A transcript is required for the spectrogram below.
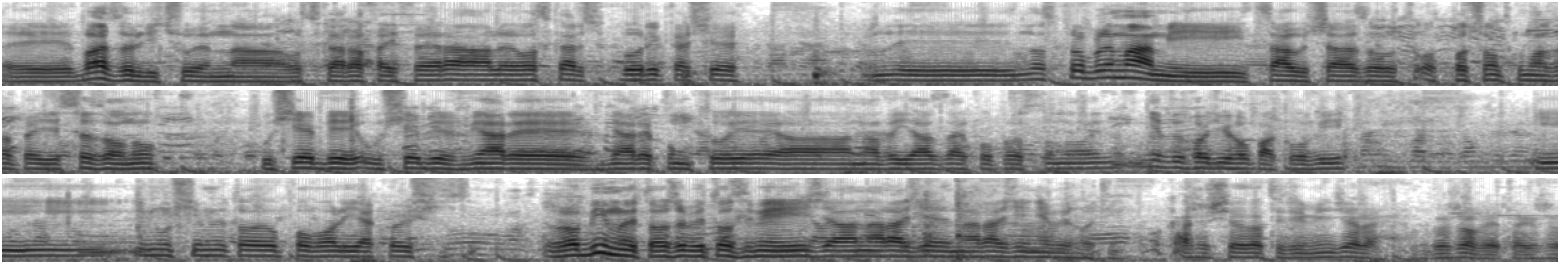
Yy, Bardzo liczyłem na Oskara Pfeiffera, ale Oskar boryka się yy, no, z problemami cały czas od, od początku, można powiedzieć, sezonu. U siebie, u siebie w, miarę, w miarę punktuje, a na wyjazdach po prostu no, nie wychodzi chłopakowi. I, I musimy to powoli jakoś, robimy to, żeby to zmienić, a na razie, na razie nie wychodzi. Okaże się za tydzień w niedzielę w Gorzowie, także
